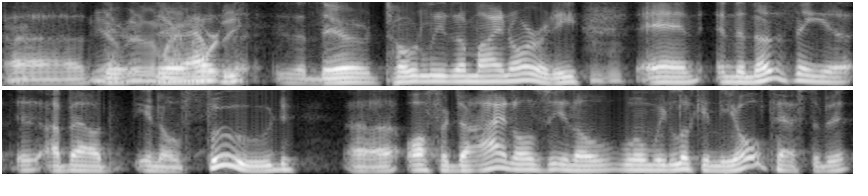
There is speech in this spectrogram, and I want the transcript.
Uh, Yeah, they're the out in minority. they're totally the minority. Mm-hmm. And and another thing uh, about you know food uh, offered to idols. You know when we look in the Old Testament,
